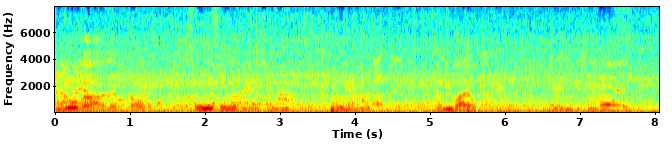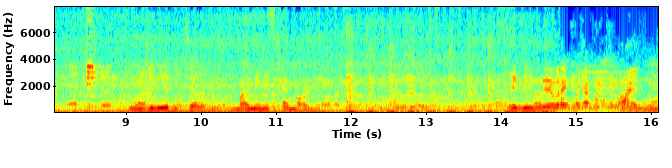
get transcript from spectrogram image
वीवो का लैपटॉप सोनी सोनी। ये सोनी। वो। वीवो सोनी वायो गेम की सीडी उनकी नहीं है picture My Name Is Khan ये नींद में मूवी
